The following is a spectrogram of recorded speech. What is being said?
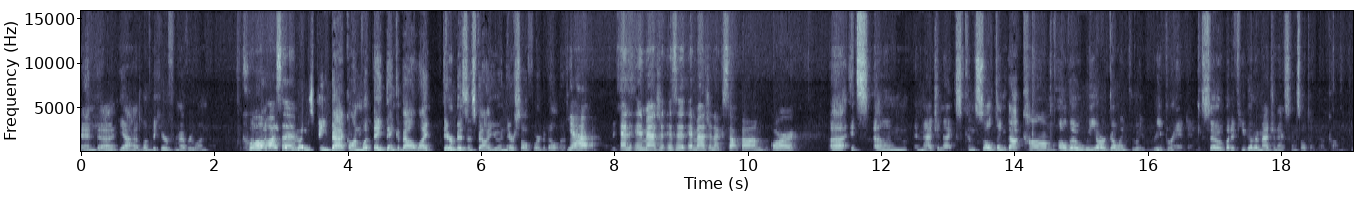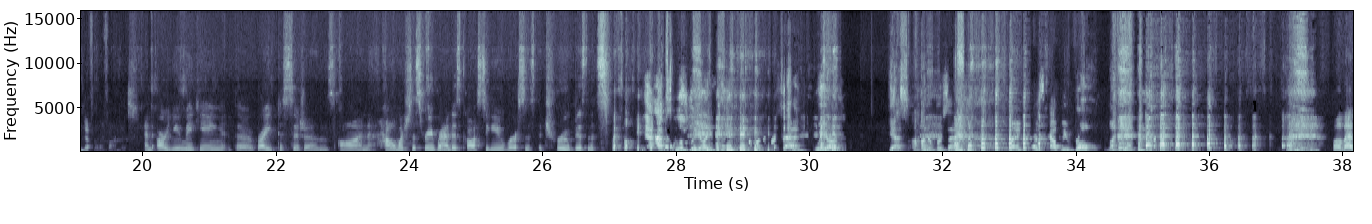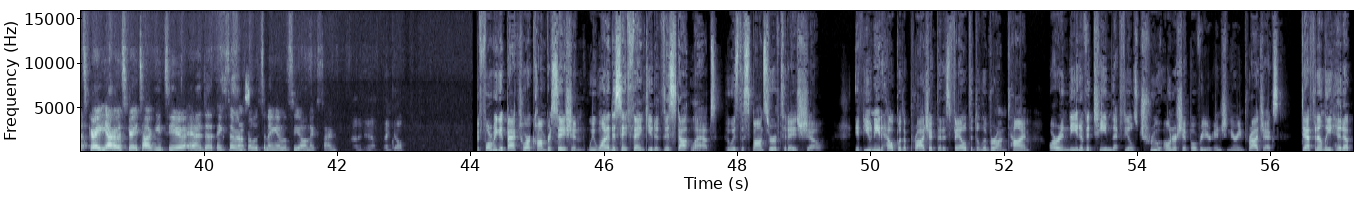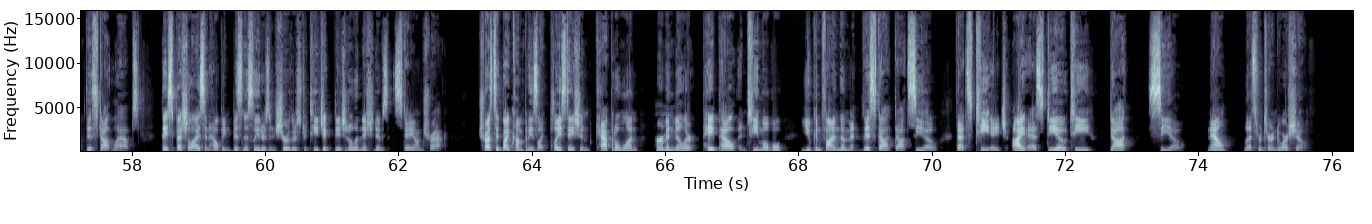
And uh, yeah, I'd love to hear from everyone. Cool, uh, awesome. Everybody's feedback on what they think about like their business value and their software development. Yeah. And imagine, is it imaginex.com or? Uh, it's um, imaginexconsulting.com, although we are going through a rebranding. So, but if you go to imaginexconsulting.com, you can definitely find us. And are you making the right decisions on how much this rebrand is costing you versus the true business value? Yeah, absolutely. Are you 100%? We are, yes, 100%. like, that's how we roll. Like, well, that's great. Yeah, it was great talking to you. And uh, thanks everyone for listening, and we'll see you all next time. Uh, yeah, thank you all. Before we get back to our conversation, we wanted to say thank you to This Dot Labs, who is the sponsor of today's show. If you need help with a project that has failed to deliver on time, or are in need of a team that feels true ownership over your engineering projects, definitely hit up This Dot Labs. They specialize in helping business leaders ensure their strategic digital initiatives stay on track. Trusted by companies like PlayStation, Capital One, Herman Miller, PayPal, and T-Mobile, you can find them at thisdot.co. That's T H I S D O T dot C O. Now, let's return to our show.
